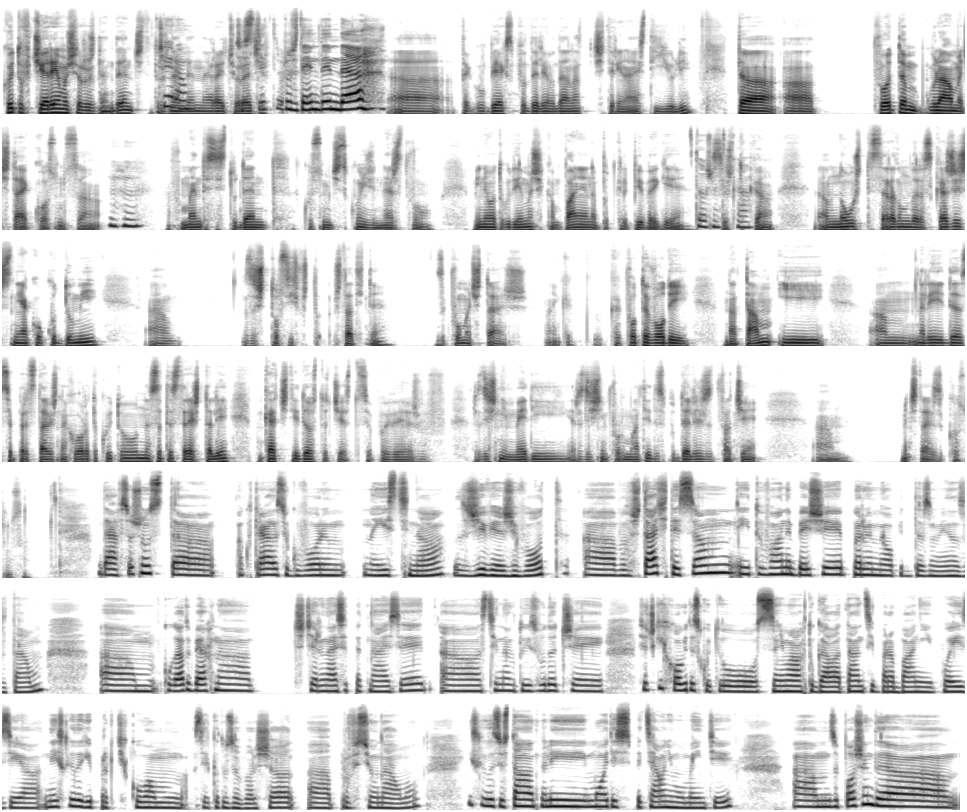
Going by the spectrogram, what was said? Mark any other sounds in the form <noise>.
който вчера имаше рожден ден, честит рожден ден на Райчо Райчо. Честит рожден ден, да. А, та го бях споделил да на 14 юли. Та, а, твоята голяма мечта е космоса. Mm-hmm. В момента си студент космическо инженерство. Миналата година имаше кампания на Подкрепи БГ. Точно също така. така. А, много ще се радвам да разкажеш с няколко думи а, защо си в Штатите, за какво мечтаеш, нали, как, какво те води на там и ам, нали, да се представиш на хората, които не са те срещали, макар че ти доста често се появяваш в различни медии, различни формати, да споделяш за това, че ам, мечтаеш за космоса. Да, всъщност, ако трябва да се говорим наистина за живия живот, а, в Штатите съм и това не беше първи ми опит да замина за там. А, когато бях на 14-15, а, стигнах до извода, че всички хобита, с които се занимавах тогава, танци, барабани, поезия, не исках да ги практикувам след като завърша а, професионално. Исках да си останат нали, моите си специални моменти. А, започнах да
